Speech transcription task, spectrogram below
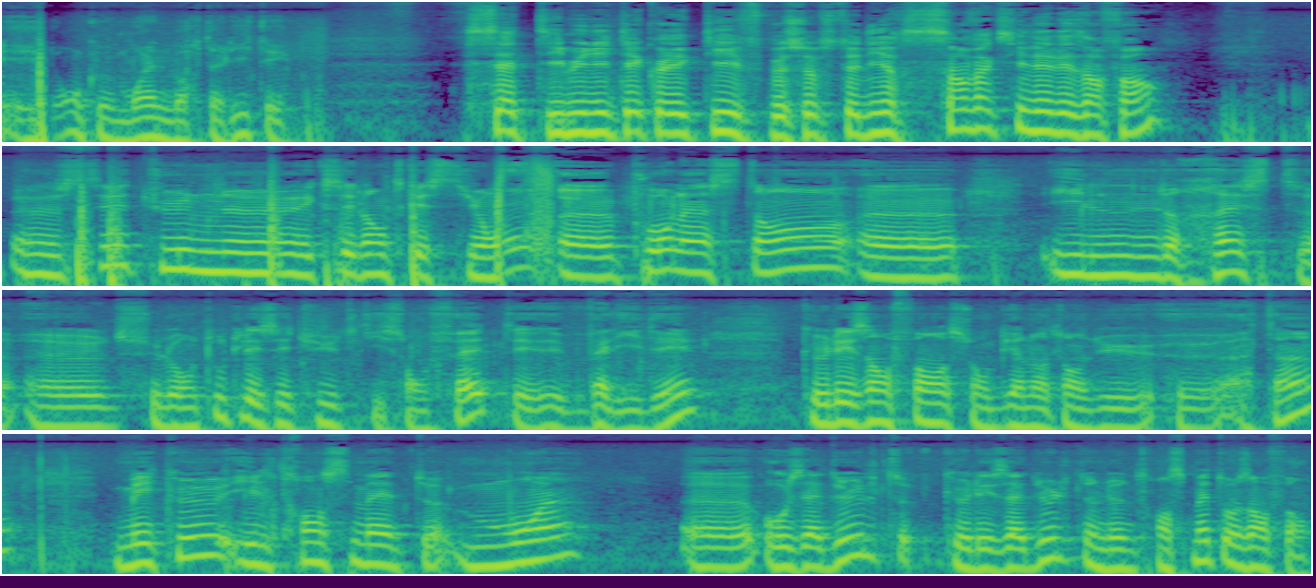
et donc moins de mortalité. Cette immunité collective peut s'obtenir sans vacciner les enfants? Euh, C'est une excellente question. Euh, pour l'instant, il reste, selon toutes les études qui sont faites et validées, que les enfants sont bien entendu atteints, mais qu'ils transmettent moins aux adultes que les adultes ne transmettent aux enfants.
